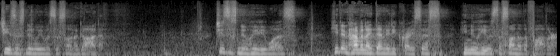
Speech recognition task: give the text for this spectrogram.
Jesus knew he was the Son of God. Jesus knew who he was. He didn't have an identity crisis, he knew he was the Son of the Father.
